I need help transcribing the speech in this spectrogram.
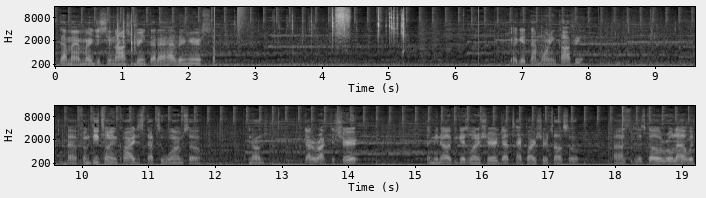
I got my emergency NOS drink that I have in here. So gotta get that morning coffee. Uh, from detailing the car, I just got too warm, so you know, gotta rock the shirt let me know if you guys want a shirt got type r shirts also. Uh, let's, let's go roll out with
